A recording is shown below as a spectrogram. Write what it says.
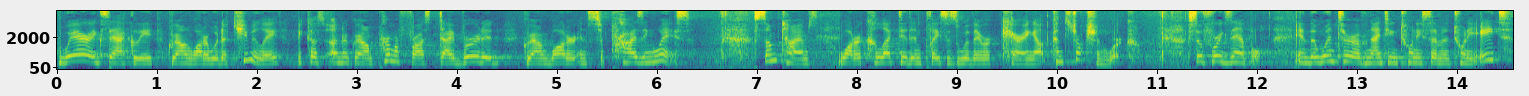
where exactly groundwater would accumulate because underground permafrost diverted groundwater in surprising ways. Sometimes water collected in places where they were carrying out construction work. So, for example, in the winter of 1927 28,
